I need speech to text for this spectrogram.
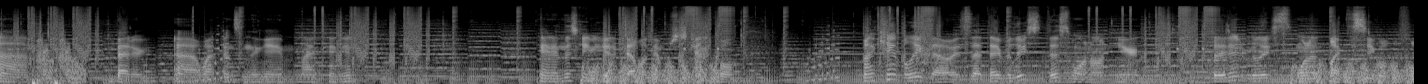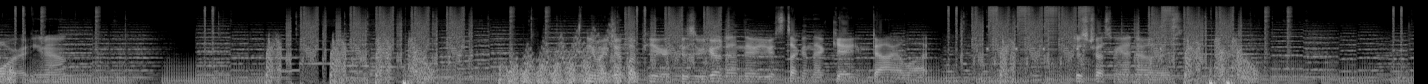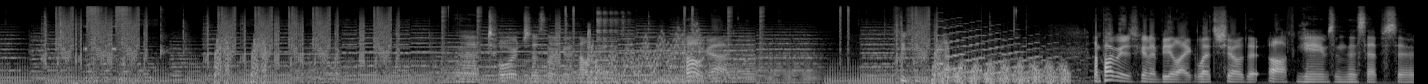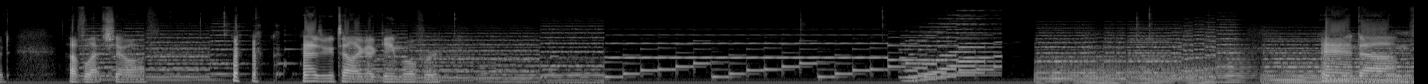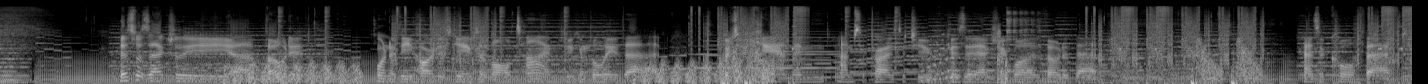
um, better uh, weapons in the game, in my opinion. And in this game you get a double jump, which is kind of cool. What I can't believe though is that they released this one on here, but they didn't release one of like the sequel before it, you know? Anyway, jump up here, because if you go down there, you get stuck in that gate and die a lot. Just trust me, I know this. Uh, torch, that's not gonna help me. Oh god. I'm probably just gonna be like, let's show the off games in this episode of Let's Show Off. As you can tell, I got game over. This was actually uh, voted one of the hardest games of all time, if you can believe that. Which you can't, then I'm surprised at you, because it actually was voted that. As a cool fact.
